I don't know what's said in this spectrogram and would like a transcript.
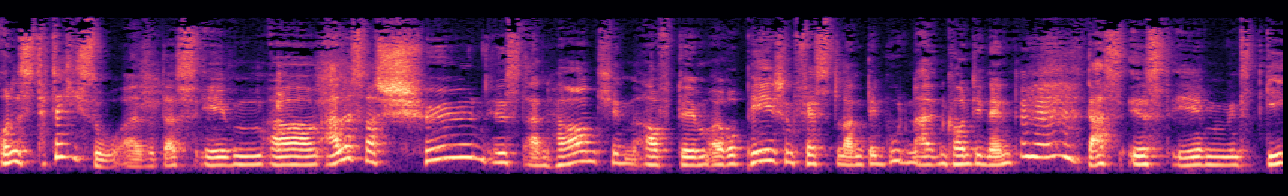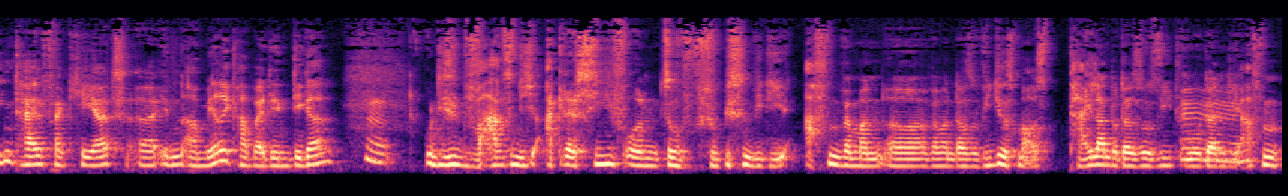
Und es ist tatsächlich so, also dass eben äh, alles, was schön ist an Hörnchen auf dem europäischen Festland, dem guten alten Kontinent, mhm. das ist eben ins Gegenteil verkehrt äh, in Amerika bei den Dingern. Mhm. Und die sind wahnsinnig aggressiv und so, so ein bisschen wie die Affen, wenn man, äh, wenn man da so Videos mal aus Thailand oder so sieht, wo mm. dann die mhm. Affen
